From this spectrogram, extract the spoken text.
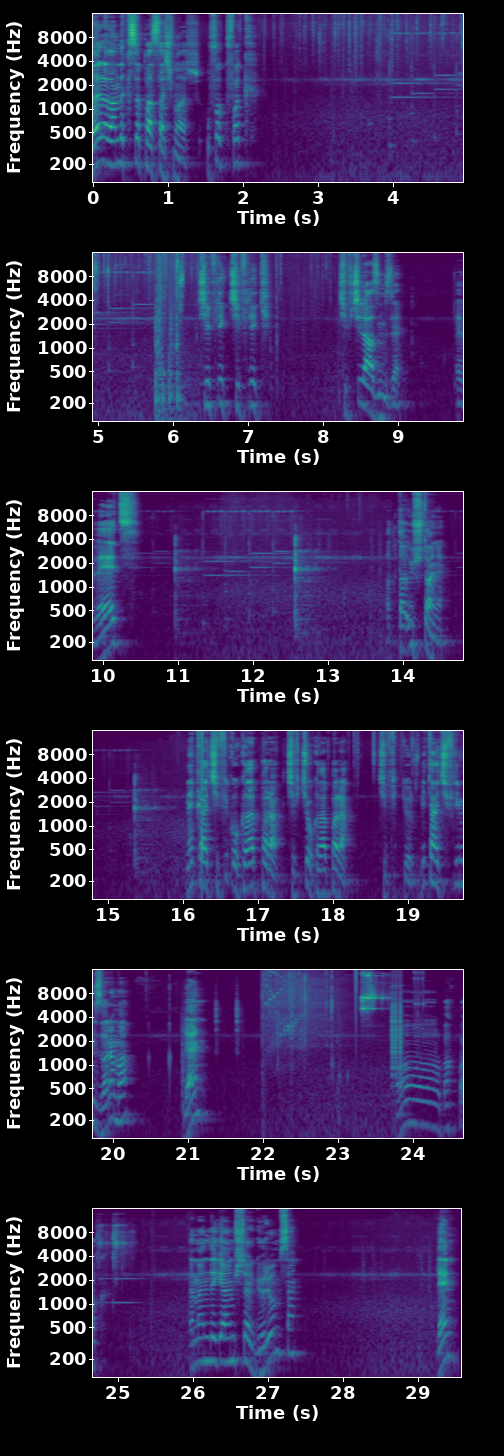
Dar alanda kısa paslaşmalar. Ufak ufak. Çiftlik çiftlik. Çiftçi lazım bize. Evet. Hatta 3 tane. Ne kadar çiftlik o kadar para. Çiftçi o kadar para. Çiftlik diyorum. Bir tane çiftliğimiz var ama Lan. Aa bak bak. Hemen de gelmişler. Görüyor musun sen? Lan.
